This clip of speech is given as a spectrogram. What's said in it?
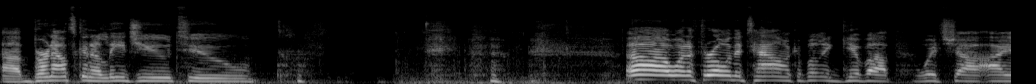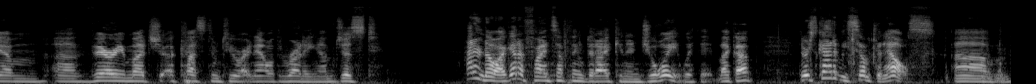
Uh, burnout's going to lead you to. Uh, I want to throw in the towel and completely give up, which uh, I am uh, very much accustomed to right now with running. I'm just, I don't know. I got to find something that I can enjoy with it. Like, I, there's got to be something else. Um,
